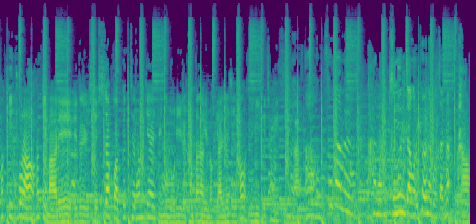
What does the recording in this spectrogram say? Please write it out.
학기 초랑 학기 말에 애들 이제 시작과 끝을 함께 할 수 있는 놀이를 간단하게 몇 개 알려주셔서 재미있게 참여했습니다. 아, 그럼 소감을 한 두 문장으로 표현해보자면? 아,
